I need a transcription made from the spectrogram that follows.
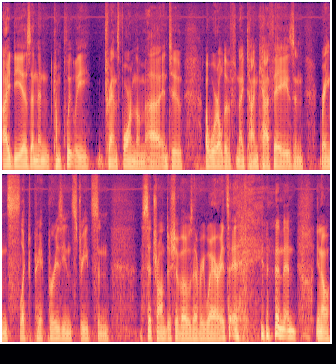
ideas and then completely transform them uh, into a world of nighttime cafes and rain slicked Parisian streets and Citroën deux chevaux everywhere. It's it, and, and you know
